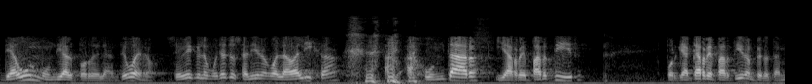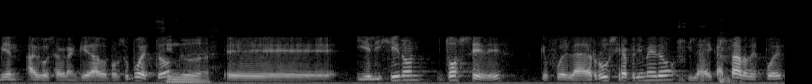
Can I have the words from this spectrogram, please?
de a un mundial por delante. Bueno, se ve que los muchachos salieron con la valija a, juntar y a repartir, porque acá repartieron, pero también algo se habrán quedado, por supuesto. Sin dudas. Eh, y eligieron dos sedes, que fue la de Rusia primero y la de Qatar después.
